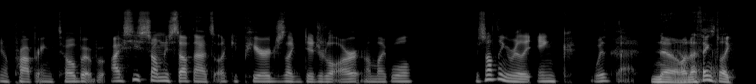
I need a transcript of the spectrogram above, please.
you know, proper Inktober. But I see so many stuff that's like pure, just like digital art. And I'm like, well, there's nothing really ink with that. No, and I think like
